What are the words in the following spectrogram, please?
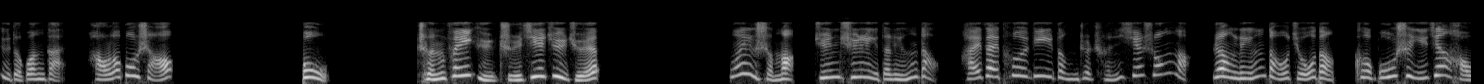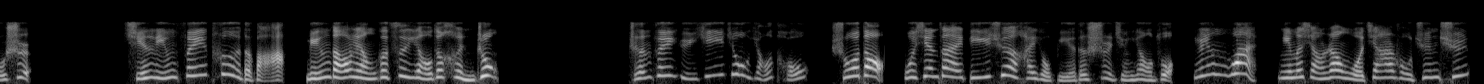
宇的观感好了不少。不，陈飞宇直接拒绝。为什么？军区里的领导还在特地等着陈先生呢？让领导久等可不是一件好事。秦凌飞特的把“领导”两个字咬得很重。陈飞宇依旧摇头。说道：“我现在的确还有别的事情要做。另外，你们想让我加入军区，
